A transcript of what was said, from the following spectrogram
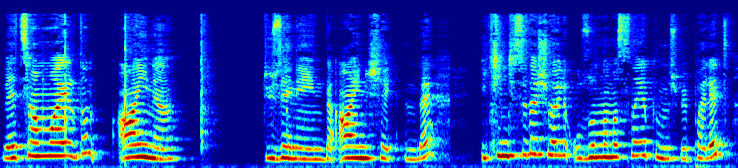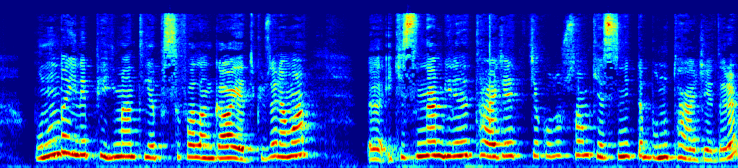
Wet n Wild'ın aynı düzeneğinde, aynı şeklinde. İkincisi de şöyle uzunlamasına yapılmış bir palet. Bunun da yine pigment yapısı falan gayet güzel ama e, ikisinden birini tercih edecek olursam kesinlikle bunu tercih ederim.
